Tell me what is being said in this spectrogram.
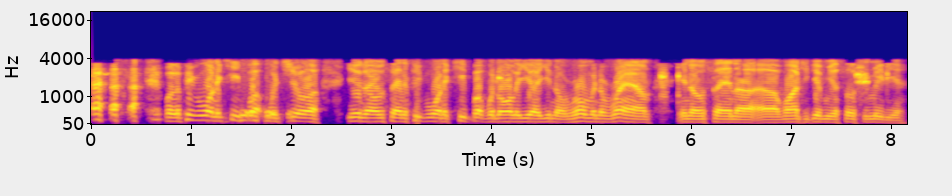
well, if people want to keep up with your, you know what I'm saying, if people want to keep up with all of your, you know, roaming around, you know what I'm saying, uh, uh, why don't you give me your social media?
